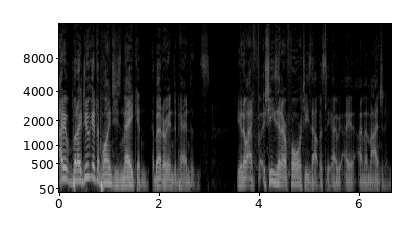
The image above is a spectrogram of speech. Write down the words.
I but I do get the point she's making about her independence. You know, at, she's in her forties, obviously. I, I, I'm imagining.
